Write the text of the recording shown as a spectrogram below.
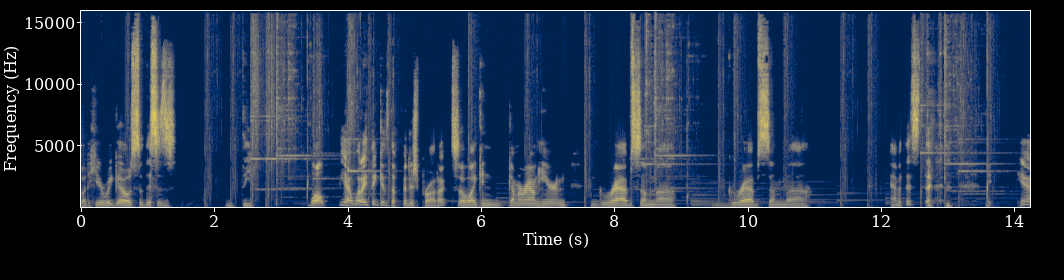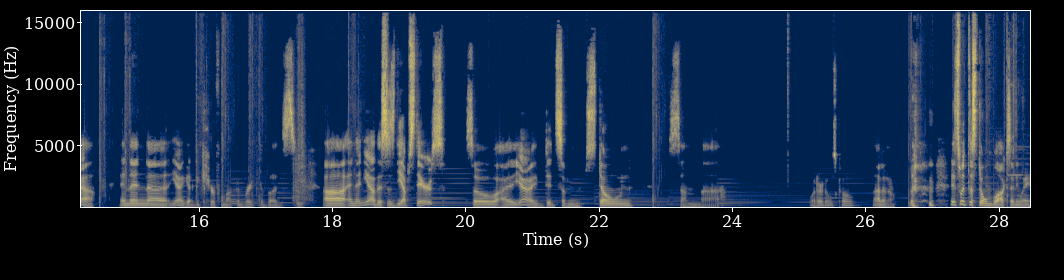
but here we go. So this is the well, yeah, what I think is the finished product. So I can come around here and grab some, uh, grab some, uh, amethyst. yeah. And then, uh, yeah, I gotta be careful not to break the buds. Uh, and then, yeah, this is the upstairs. So, I, yeah, I did some stone, some, uh, what are those called? I don't know. it's with the stone blocks anyway.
